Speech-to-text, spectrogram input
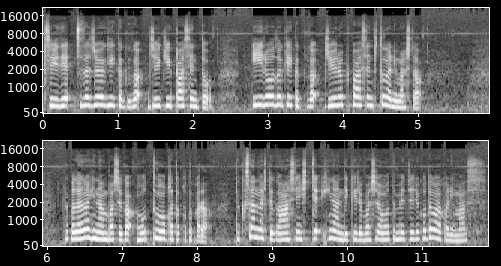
次いで津田城計画が 19%E ロード計画が16%となりました。高台の避難場所が最も多かったことからたくさんの人が安心して避難できる場所を求めていることが分かります。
